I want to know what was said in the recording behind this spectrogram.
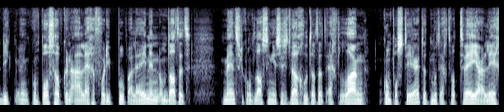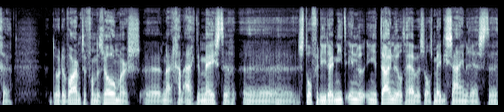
die composthoop kunnen aanleggen voor die poep alleen. En omdat het menselijke ontlasting is, is het wel goed dat het echt lang composteert. Het moet echt wel twee jaar liggen. Door de warmte van de zomers eh, nou, gaan eigenlijk de meeste eh, eh, stoffen die je daar niet in, in je tuin wilt hebben, zoals medicijnresten,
